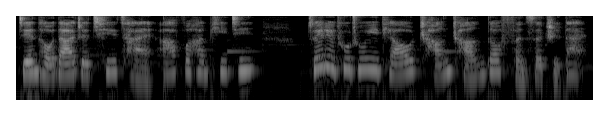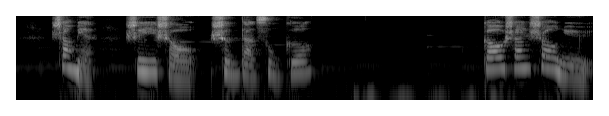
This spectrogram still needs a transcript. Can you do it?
肩头搭着七彩阿富汗披巾，嘴里吐出一条长长的粉色纸袋，上面是一首圣诞颂歌：“高山少女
